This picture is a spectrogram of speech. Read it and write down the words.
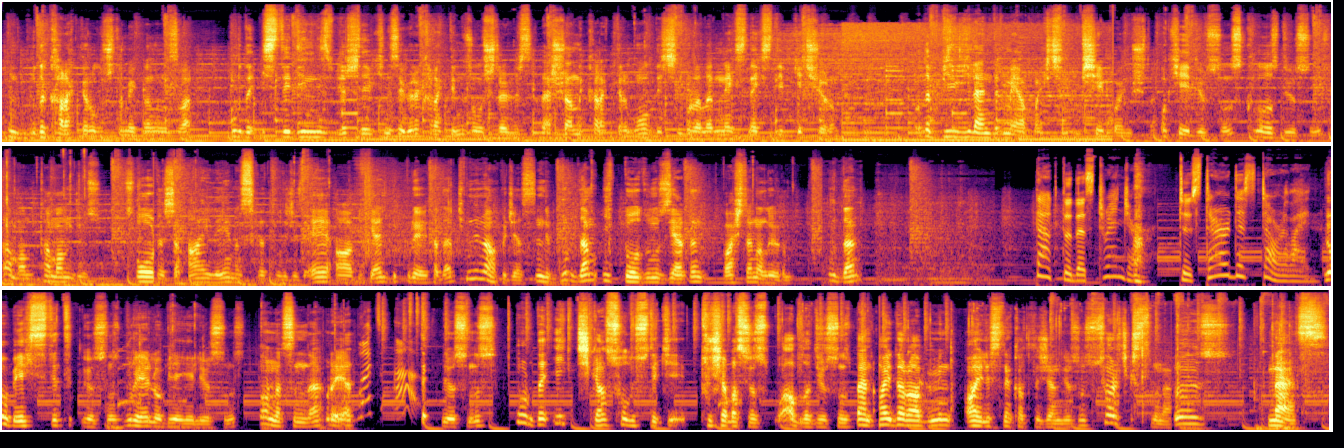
Şimdi burada karakter oluşturma ekranınız var. Burada istediğiniz bir zevkinize göre karakterinizi oluşturabilirsiniz. Ben şu anlık karakterim olduğu için buraları next next deyip geçiyorum. Burada bilgilendirme yapmak için bir şey koymuşlar. Okey diyorsunuz, close diyorsunuz, tamam tamam diyorsunuz. Sonra arkadaşlar aileye nasıl katılacağız? E abi geldik buraya kadar. Şimdi ne yapacağız? Şimdi buradan ilk doğduğunuz yerden baştan alıyorum. Buradan Talk to the stranger to start the storyline. Lobby Exit'e tıklıyorsunuz. Buraya lobiye geliyorsunuz. Sonrasında buraya tıklıyorsunuz. Burada ilk çıkan sol üstteki tuşa basıyorsunuz. Bu abla diyorsunuz. Ben Haydar abimin ailesine katılacağım diyorsunuz. Search kısmına öz Mens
